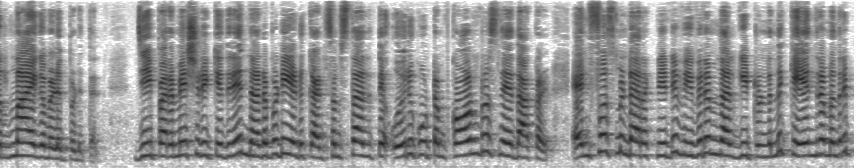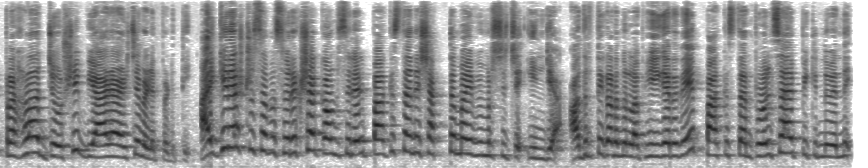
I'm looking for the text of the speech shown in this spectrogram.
നിർണായക വെളിപ്പെടുത്തൽ. ജി പരമേശ്വരിക്കെതിരെ നടപടിയെടുക്കാൻ സംസ്ഥാനത്തെ ഒരു കൂട്ടം കോൺഗ്രസ് നേതാക്കൾ എൻഫോഴ്സ്മെന്റ് ഡയറക്ടറേറ്റ് വിവരം നൽകിയിട്ടുണ്ടെന്ന് കേന്ദ്രമന്ത്രി പ്രഹ്ലാദ് ജോഷി വ്യാഴാഴ്ച വെളിപ്പെടുത്തി. ഐക്യരാഷ്ട്രസഭ സുരക്ഷാ കൌൺസിലിൽ പാകിസ്ഥാനെ ശക്തമായി വിമർശിച്ച് ഇന്ത്യ. അതിർത്തി കടന്നുള്ള ഭീകരതയെ പാകിസ്ഥാൻ പ്രോത്സാഹിപ്പിക്കുന്നുവെന്ന്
